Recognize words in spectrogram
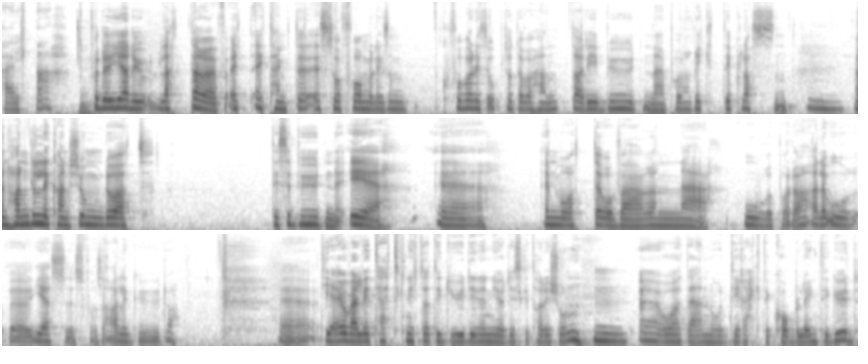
helt nær. For det gjør det jo lettere. For jeg, jeg tenkte, jeg så for meg liksom Hvorfor var de så opptatt av å hente de budene på den riktige plassen? Men handler det kanskje om da at disse budene er eh, en måte å være nær ordet på, da? Eller ord, eh, Jesus, for eksempel. Eller Gud, da. Eh, De er jo veldig tett knytta til Gud i den jødiske tradisjonen, mm, eh, og at det er noe direkte kobling til Gud.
